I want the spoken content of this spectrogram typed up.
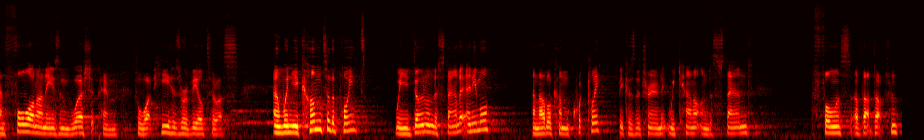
and fall on our knees and worship Him for what He has revealed to us. And when you come to the point where you don't understand it anymore, and that'll come quickly because the Trinity, we cannot understand the fullness of that doctrine,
